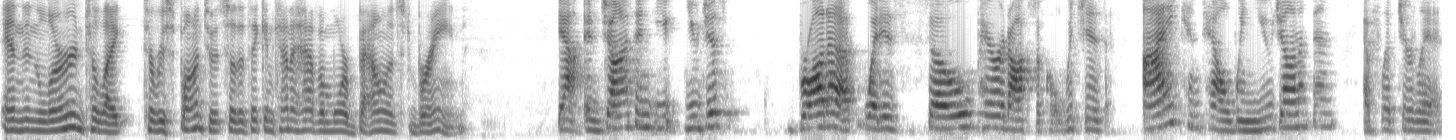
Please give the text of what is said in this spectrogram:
and then learn to like to respond to it so that they can kind of have a more balanced brain? Yeah, and Jonathan, you you just brought up what is so paradoxical, which is I can tell when you, Jonathan, have flipped your lid,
